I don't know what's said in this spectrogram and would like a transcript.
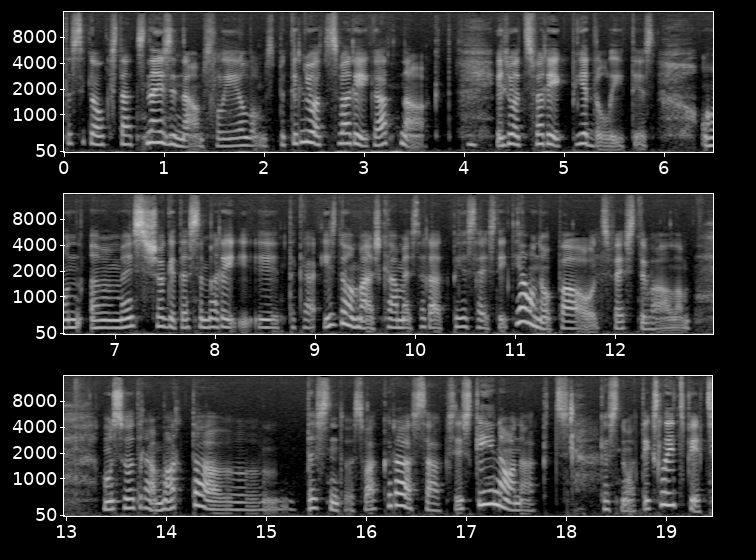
tas ir kaut kas tāds nezināms lielums, bet ir ļoti svarīgi atnākt. Ir ļoti svarīgi piedalīties. Un, um, mēs šogad esam arī kā, izdomājuši, kā mēs varētu piesaistīt jauno paudzi festivālam. Mums 2. martā, 10. vakarā, sāksies kino nakts, kas notiks līdz 5.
